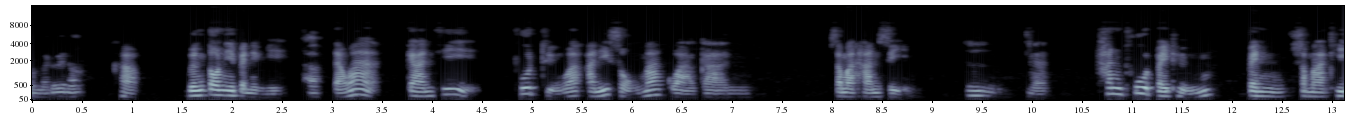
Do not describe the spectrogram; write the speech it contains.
นมาด้วยเนาะครับ เบื้องต้นนี่เป็นอย่างนี้ครับ แต่ว่าการที่ พูดถึงว่าอานิสงส์มากกว่าการสมาทานศีลอืมนะท่านพูดไปถึงเป็นสมาธิ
